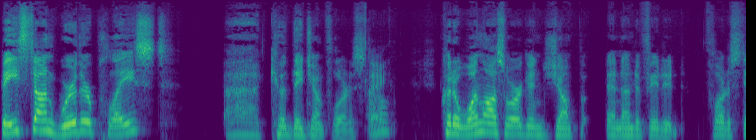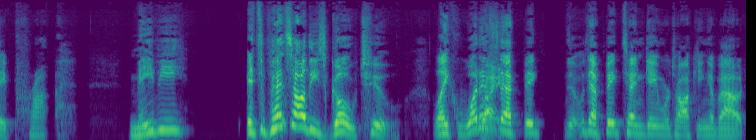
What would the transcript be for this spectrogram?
Based on where they're placed, uh, could they jump Florida State? Oh. Could a one loss Oregon jump an undefeated Florida State? Pro- Maybe. It depends how these go too. Like, what right. if that big that Big Ten game we're talking about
